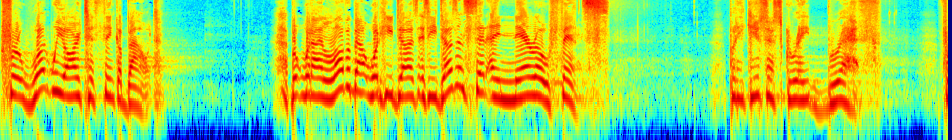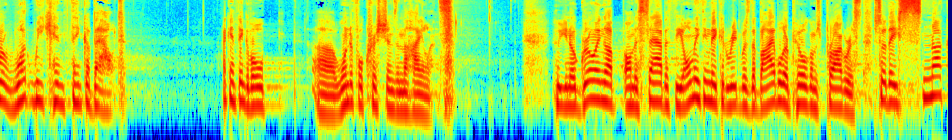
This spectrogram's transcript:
for what we are to think about. But what I love about what he does is he doesn't set a narrow fence, but he gives us great breadth for what we can think about. I can think of old, uh, wonderful Christians in the Highlands who, you know, growing up on the Sabbath, the only thing they could read was the Bible or Pilgrim's Progress. So they snuck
